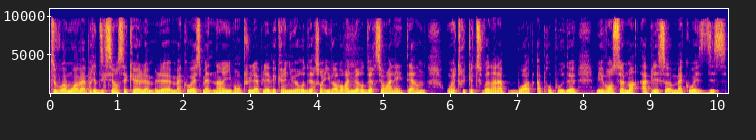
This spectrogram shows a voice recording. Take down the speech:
tu, vois, moi ma prédiction c'est que le, le macOS maintenant ils vont plus l'appeler avec un numéro de version, il va avoir un numéro de version à l'interne ou un truc que tu vas dans la boîte à propos de, mais ils vont seulement appeler ça macOS 10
